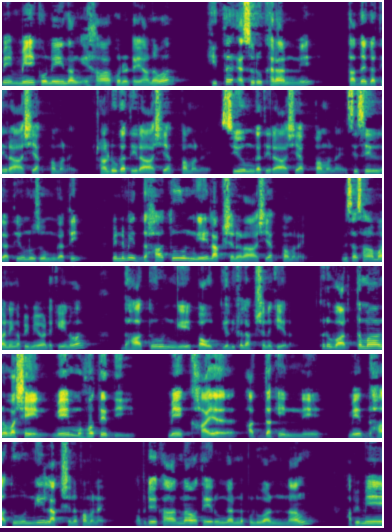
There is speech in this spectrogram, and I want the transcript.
මේ මේ කොනේ ඉඳන් එහා කොනට යනවා හිත ඇසුරු කරන්නේ තද ගති රාශියක් පමණයි. රළු ගති රාශියක් පමණයි. සියුම් ගති රාශියක් පමණයි. සිසිල් ගති, උණුසුම් ගති මෙන්න මේ ධාතුන්ගේ ලක්ෂණ රාශියක් පමණයි. නිසා සාමාන්‍යයෙන් අපි මේවට කියනවා ධාතුන්ගේ පෞද්ගලික ලක්ෂණ කියලා. එතකොට වර්තමාන වශයෙන් මේ මොහොතේදී මේ කය අත්දකින්නේ මේ ධාතුන්ගේ ලක්ෂණ පමණයි. අපිට ඒ කාරණාව තේරුම් ගන්න පුළුවන් නම් අපි මේ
